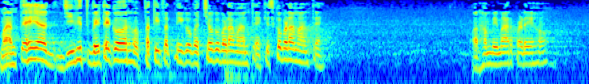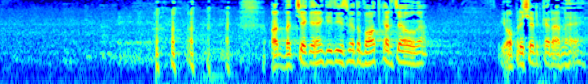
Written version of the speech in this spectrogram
मानते हैं या जीवित बेटे को और पति पत्नी को, बच्चों को बड़ा मानते हैं? किसको बड़ा मानते हैं? और हम बीमार पड़े हों? और बच्चे कहें कि जी, इसमें तो बहुत खर्चा होगा। ये ऑपरेशन कराना है।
